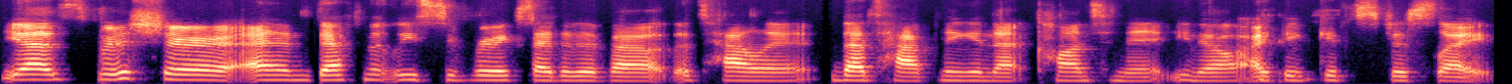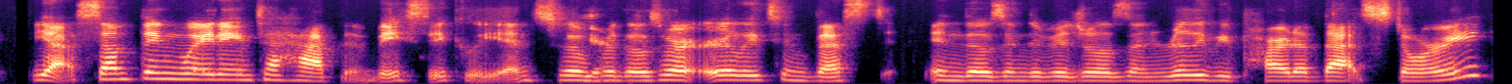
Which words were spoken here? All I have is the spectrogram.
yes, for sure. And definitely super excited about the talent that's happening in that continent. You know, I think it's just like, yeah, something waiting to happen basically. And so yeah. for those who are early to invest in those individuals and really be part of that story,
